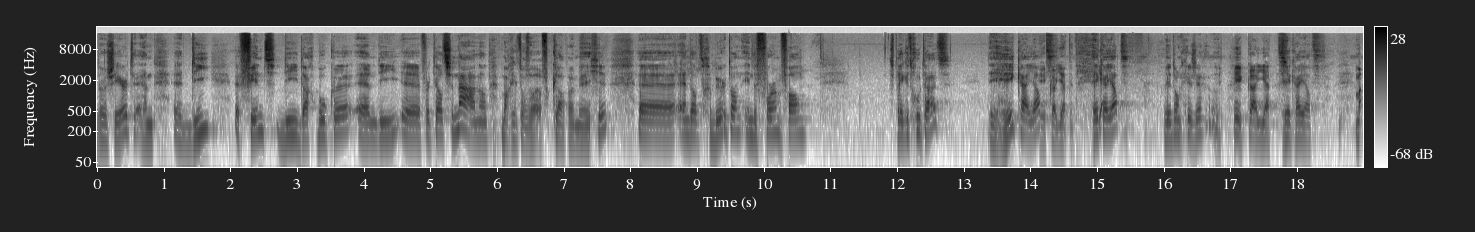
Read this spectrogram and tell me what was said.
doseert. En die vindt die dagboeken en die vertelt ze na. En dan mag ik toch wel even klappen een beetje. En dat gebeurt dan in de vorm van, spreek het goed uit? De Hekayat. Hekayat. Hekayat? Wil je het nog een keer zeggen? Hekayat. Hekayat. Maar,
